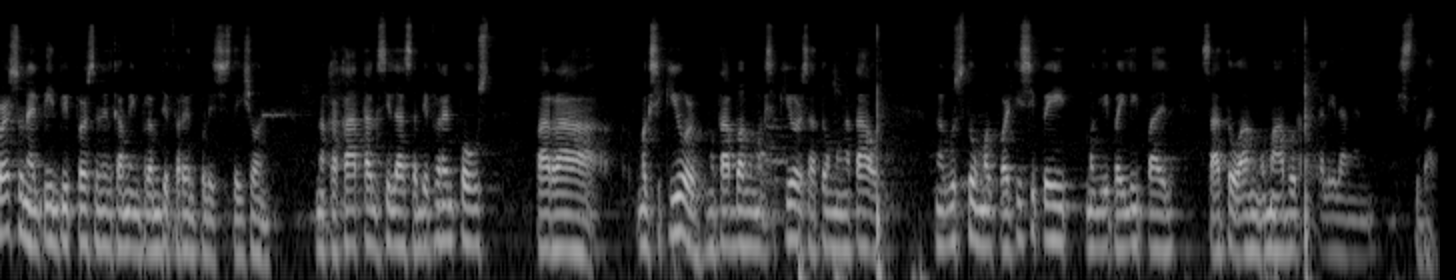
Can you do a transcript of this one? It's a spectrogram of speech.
personnel, PNP personnel coming from different police station. Nakakatag sila sa different post para mag-secure, matabang mag-secure sa atong mga tao na gustong mag-participate, maglipay-lipay sa ato ang umabot ng Kalilangan Festival.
